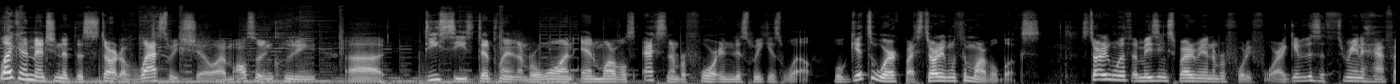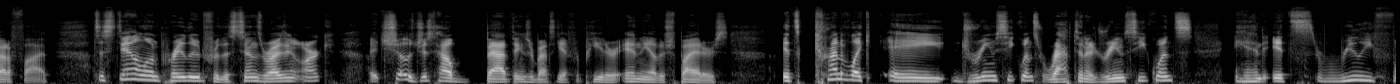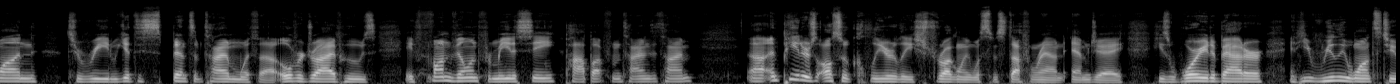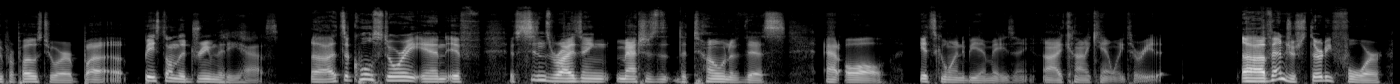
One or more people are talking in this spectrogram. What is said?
Like I mentioned at the start of last week's show, I'm also including uh, DCeased Dead Planet number 1 and Marvel's X number 4 in this week as well. We'll get to work by starting with the Marvel books. Starting with Amazing Spider Man number 44, I give this a 3.5 out of 5. It's a standalone prelude for the Sins Rising arc. It shows just how bad things are about to get for Peter and the other spiders. It's kind of like a dream sequence wrapped in a dream sequence, and it's really fun to read. We get to spend some time with uh, Overdrive, who's a fun villain for me to see pop up from time to time. Uh, and Peter's also clearly struggling with some stuff around MJ. He's worried about her, and he really wants to propose to her, uh, based on the dream that he has. Uh, it's a cool story, and if if Sins Rising matches the tone of this at all, it's going to be amazing. I kind of can't wait to read it. Uh, Avengers 34.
